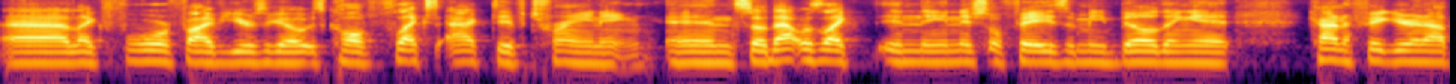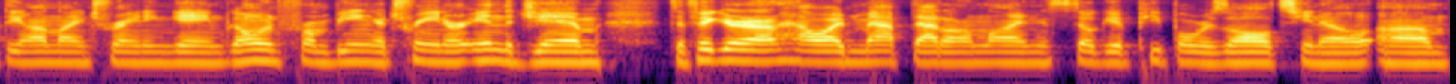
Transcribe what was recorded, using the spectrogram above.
uh, like four or five years ago, it was called Flex Active Training, and so that was like in the initial phase of me building it, kind of figuring out the online training game, going from being a trainer in the gym to figuring out how I'd map that online and still give people results. You know, um,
